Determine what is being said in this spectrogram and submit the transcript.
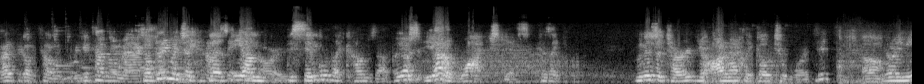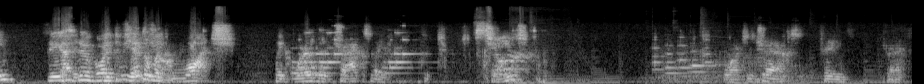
I have to go tell them. We can tell them Max. So pretty much like the, the um the symbol that comes up. You, also, you gotta watch this because like when there's a turn, you automatically go towards it. You know Oh. what I mean? So you have to avoid You have to like watch like where the tracks like change. Watch the tracks, trains, tracks.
